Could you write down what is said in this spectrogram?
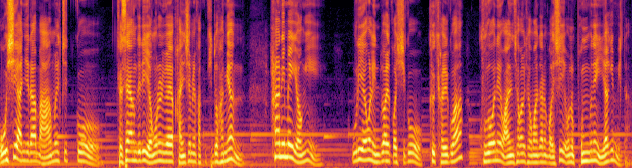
옷이 아니라 마음을 찢고 제사장들이 영혼을 위하여 관심을 갖고 기도하면 하나님의 영이 우리 영을 인도할 것이고 그 결과 구원의 완성을 경험한다는 것이 오늘 본문의 이야기입니다.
